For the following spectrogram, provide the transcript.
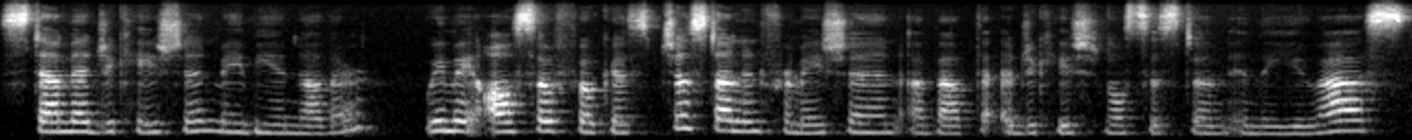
STEM education may be another. We may also focus just on information about the educational system in the U.S.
